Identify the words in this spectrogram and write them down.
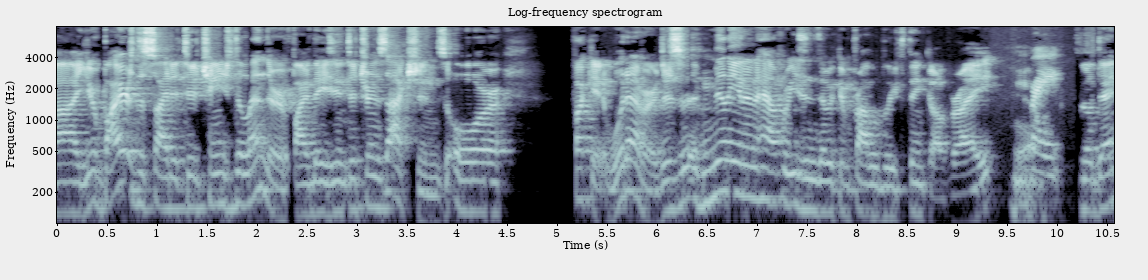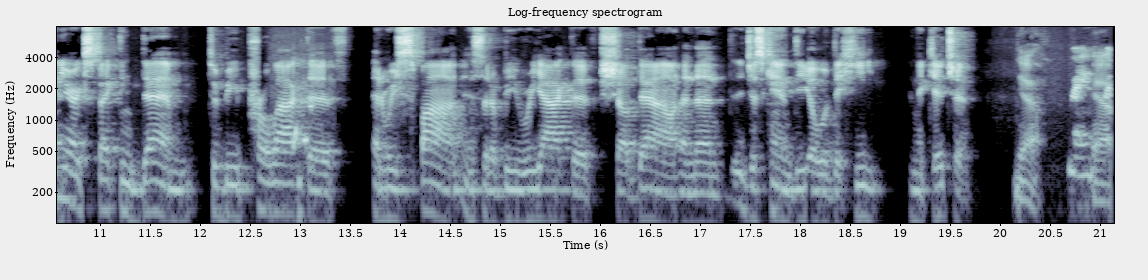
right. uh, your buyers decided to change the lender five days into transactions or fuck it, whatever. There's a million and a half reasons that we can probably think of, right? Yeah. Right. So then you're expecting them to be proactive and respond instead of be reactive, shut down, and then just can't deal with the heat in the kitchen. Yeah. Right. Yeah,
